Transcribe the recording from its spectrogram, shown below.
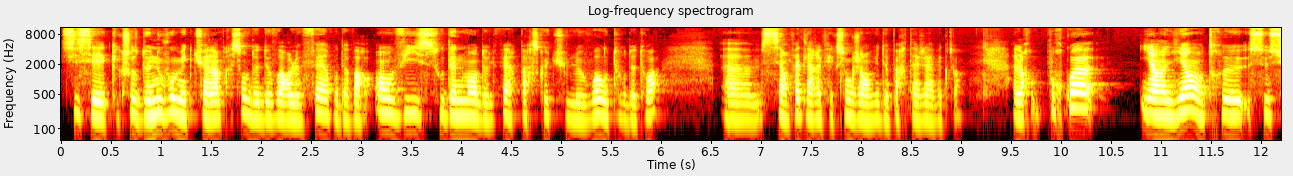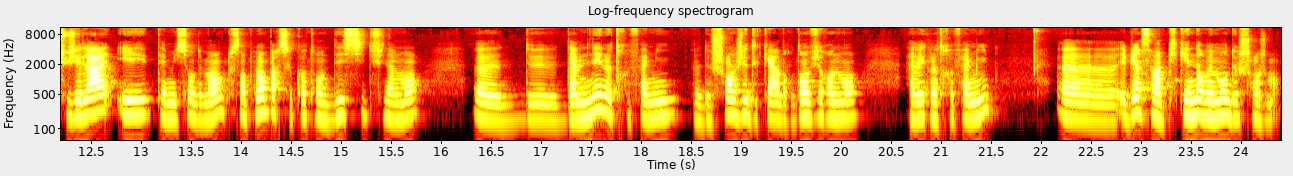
si c'est quelque chose de nouveau mais que tu as l'impression de devoir le faire ou d'avoir envie soudainement de le faire parce que tu le vois autour de toi, c'est en fait la réflexion que j'ai envie de partager avec toi. Alors pourquoi il y a un lien entre ce sujet-là et ta mission de maman? Tout simplement parce que quand on décide finalement d'amener notre famille, de changer de cadre, d'environnement, avec notre famille, euh, eh bien, ça implique énormément de changements.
